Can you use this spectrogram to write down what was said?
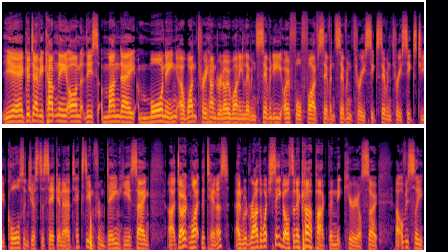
Yeah, good to have your company on this Monday morning. Uh, 1300 01 1170 0457 736 736 to your calls in just a second. A text in from Dean here saying, uh, don't like the tennis and would rather watch seagulls in a car park than Nick Kyrgios. So Uh, obviously,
